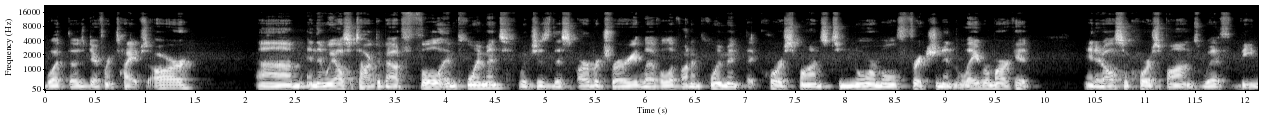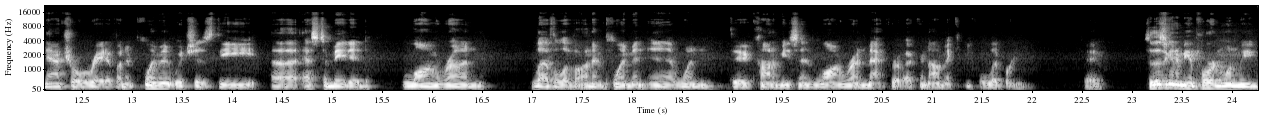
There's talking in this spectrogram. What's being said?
what those different types are. Um, and then we also talked about full employment, which is this arbitrary level of unemployment that corresponds to normal friction in the labor market. And it also corresponds with the natural rate of unemployment, which is the uh, estimated long run level of unemployment uh, when the economy is in long run macroeconomic equilibrium. Okay. So this is going to be important when we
